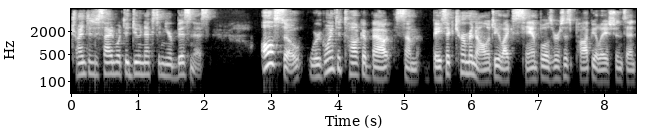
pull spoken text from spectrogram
trying to decide what to do next in your business. Also, we're going to talk about some basic terminology like samples versus populations and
